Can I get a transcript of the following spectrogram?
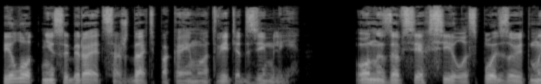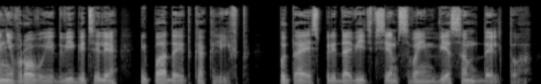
Пилот не собирается ждать, пока ему ответят земли. Он изо всех сил использует маневровые двигатели и падает как лифт, пытаясь придавить всем своим весом дельту —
